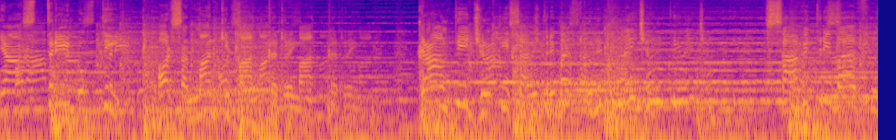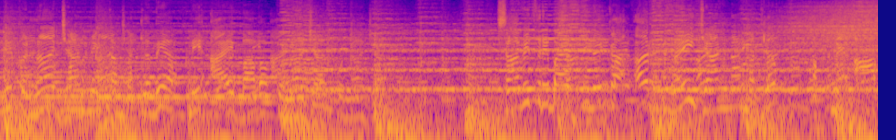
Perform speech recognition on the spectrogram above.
यहाँ स्त्री मुक्ति और सम्मान की बात कर रही बात कर रही क्रांति ज्योति सावित्री बाई फुले को नहीं जानती सावित्री बाई फुले को न जानने का मतलब है अपने आए बाबा को न सावित्री बाई फुले का अर्थ नहीं जानना मतलब अपने आप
